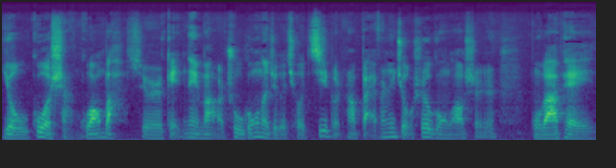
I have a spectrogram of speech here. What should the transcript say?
有过闪光吧，就是给内马尔助攻的这个球，基本上百分之九十的功劳是姆巴佩。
